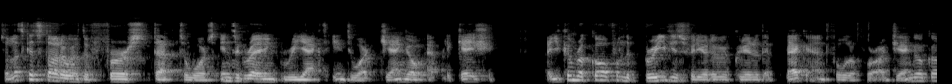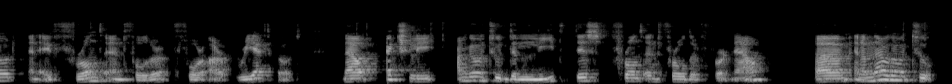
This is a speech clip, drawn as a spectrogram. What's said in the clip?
So let's get started with the first step towards integrating React into our Django application. Uh, you can recall from the previous video that we created a back-end folder for our Django code and a front-end folder for our React code. Now, actually, I'm going to delete this front-end folder for now. Um, and I'm now going to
